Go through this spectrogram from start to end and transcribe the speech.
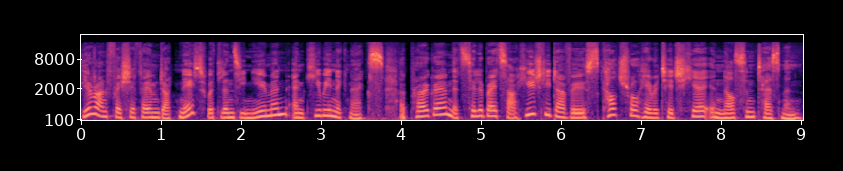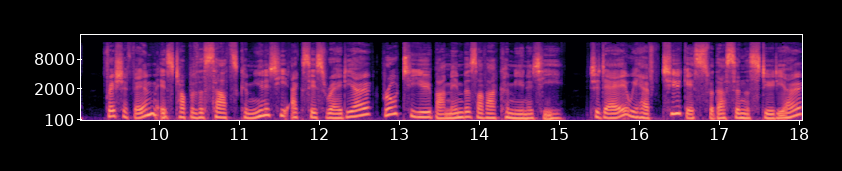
You're on freshfm.net with Lindsay Newman and Kiwi NikNaks, a program that celebrates our hugely diverse cultural heritage here in Nelson, Tasman. Fresh FM is top of the South's community access radio brought to you by members of our community. Today, we have two guests with us in the studio.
